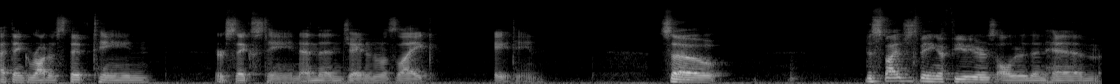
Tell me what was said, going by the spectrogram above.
I think Rod was fifteen or sixteen, and then Jaden was like eighteen. So, despite just being a few years older than him,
